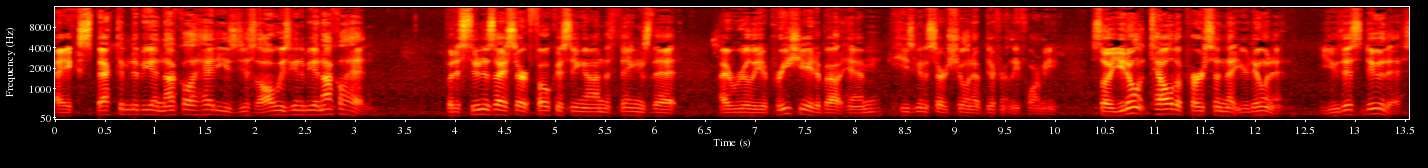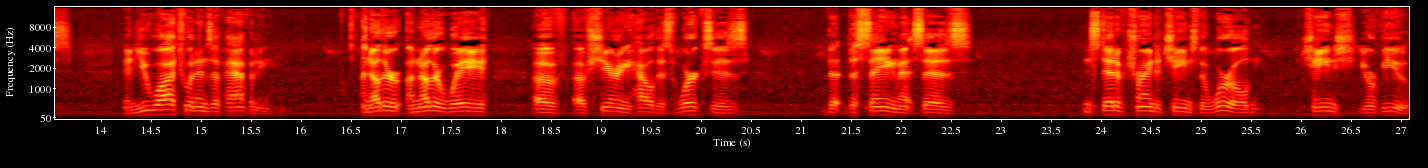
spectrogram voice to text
I expect him to be a knucklehead, he's just always going to be a knucklehead. But as soon as I start focusing on the things that I really appreciate about him, he's going to start showing up differently for me. So you don't tell the person that you're doing it. You just do this. And you watch what ends up happening. Another another way of, of sharing how this works is the, the saying that says, instead of trying to change the world, change your view,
